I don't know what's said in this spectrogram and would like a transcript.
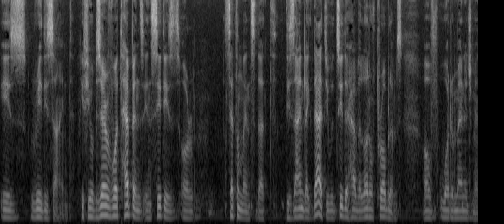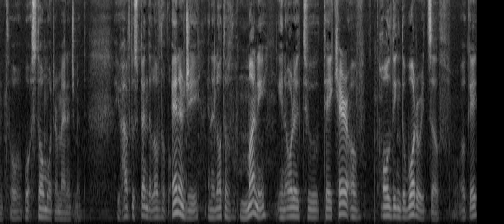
is redesigned. If you observe what happens in cities or settlements that designed like that, you would see they have a lot of problems of water management or stormwater management. You have to spend a lot of energy and a lot of money in order to take care of holding the water itself, okay,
